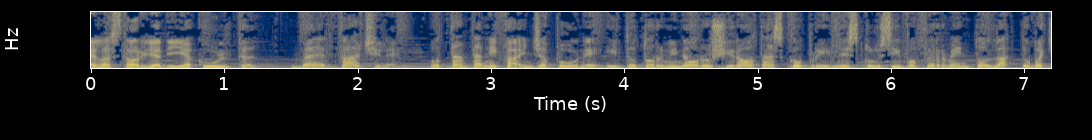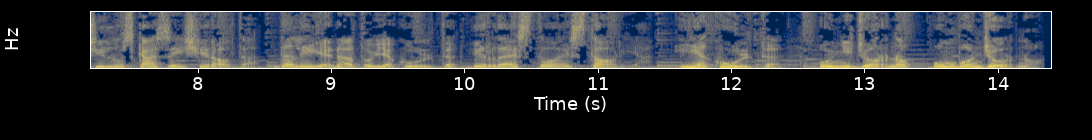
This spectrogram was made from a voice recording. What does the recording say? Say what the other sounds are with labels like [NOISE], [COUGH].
è la storia di Yakult? Beh, facile. 80 anni fa in Giappone il dottor Minoru Shirota scoprì l'esclusivo fermento Lactobacillus casei Shirota. Da lì è nato Yakult. Il resto è storia. Yakult. Ogni giorno un buongiorno.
